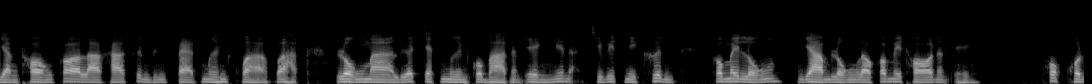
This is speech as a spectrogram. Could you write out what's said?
อย่างทองก็ราคาขึ้นถึง 80,000 กว่าบาท ลงมาเหลือ 70,000 กว่าบาทนั่นเอง นี่แหละชีวิตมีขึ้น ก็ไม่หลง ยามลงเราก็ไม่ท้อนั่นเอง คบคน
